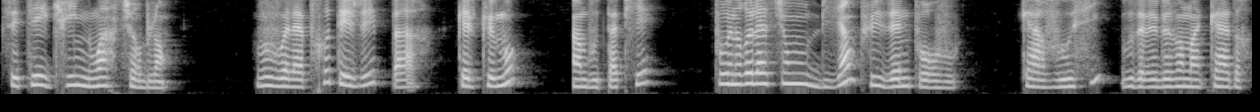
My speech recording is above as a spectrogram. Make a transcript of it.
c'était écrit noir sur blanc. Vous voilà protégé par quelques mots, un bout de papier, pour une relation bien plus zen pour vous. Car vous aussi, vous avez besoin d'un cadre.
